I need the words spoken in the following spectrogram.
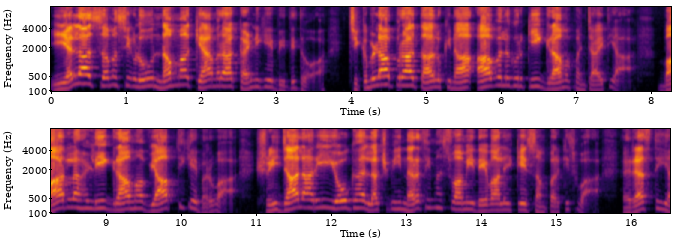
ಈ ಎಲ್ಲ ಸಮಸ್ಯೆಗಳು ನಮ್ಮ ಕ್ಯಾಮೆರಾ ಕಣ್ಣಿಗೆ ಬಿದ್ದಿದ್ದು. ಚಿಕ್ಕಬಳ್ಳಾಪುರ ತಾಲೂಕಿನ ಆವಲಗುರ್ಕಿ ಗ್ರಾಮ ಪಂಚಾಯಿತಿಯ ಬಾರ್ಲಹಳ್ಳಿ ಗ್ರಾಮ ವ್ಯಾಪ್ತಿಗೆ ಬರುವ ಶ್ರೀ ಜಾಲಾರಿ ಯೋಗ ಲಕ್ಷ್ಮೀ ನರಸಿಂಹಸ್ವಾಮಿ ದೇವಾಲಯಕ್ಕೆ ಸಂಪರ್ಕಿಸುವ ರಸ್ತೆಯ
